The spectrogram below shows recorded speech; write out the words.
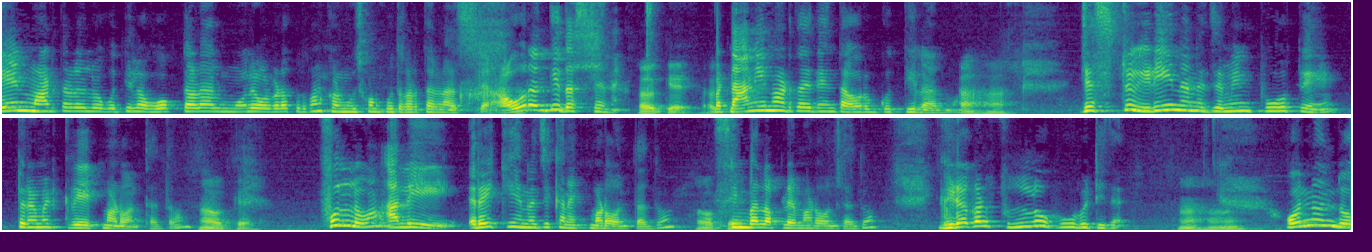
ಏನ್ ಮಾಡ್ತಾಳಲ್ಲೋ ಗೊತ್ತಿಲ್ಲ ಹೋಗ್ತಾಳೆ ಅಲ್ಲಿ ಮೂಲೆ ಒಳಗಡೆ ಕುತ್ಕೊಂಡು ಕಣ್ಣು ಮುಚ್ಕೊಂಡು ಕೂತ್ಕೊಳ್ತಾಳೆ ಅಷ್ಟೇ. ಅವ್ರ ಅಂತಿದ್ದು ಅಷ್ಟೇನೆ ಓಕೆ ಬಟ್ ನಾನೇನ್ ಮಾಡ್ತಾ ಇದ್ದೆ ಅಂತ ಅವ್ರಿಗೆ ಗೊತ್ತಿಲ್ಲ ಅಲ್ವಾ. ಜಸ್ಟ್ ಇಡೀ ನನ್ನ ಜಮೀನ್ ಪೂರ್ತಿ ಪಿರಮಿಡ್ ಕ್ರಿಯೇಟ್ ಮಾಡುವಂಥದ್ದು. ಓಕೆ ಫುಲ್ಲು ಅಲ್ಲಿ ರೇಖೆ ಎನರ್ಜಿ ಕನೆಕ್ಟ್ ಮಾಡುವಂಥದ್ದು. ಸಿಂಬಲ್ ಅಪ್ಲೈ ಮಾಡುವಂಥದ್ದು. ಗಿಡಗಳು ಫುಲ್ಲು ಹೂ ಬಿಟ್ಟಿದೆ. ಒಂದೊಂದು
